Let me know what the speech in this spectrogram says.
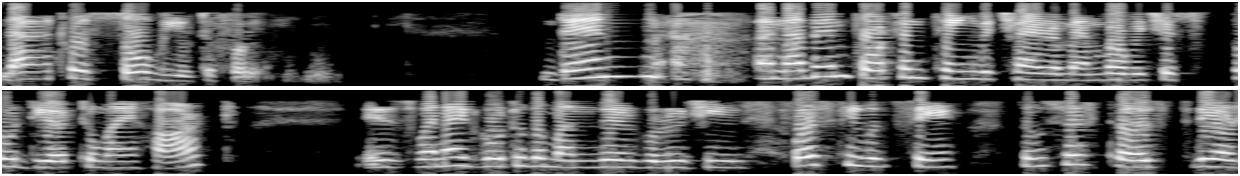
That was so beautiful. Then another important thing which I remember, which is so dear to my heart, is when I'd go to the mandir, Guruji, first he would say, Tum Thursday or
